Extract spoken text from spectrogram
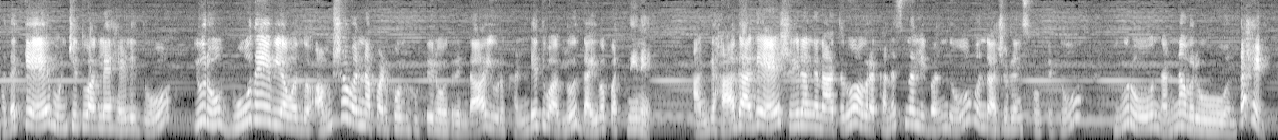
ಅದಕ್ಕೆ ಮುಂಚಿತವಾಗ್ಲೇ ಹೇಳಿದ್ದು ಇವರು ಭೂದೇವಿಯ ಒಂದು ಅಂಶವನ್ನ ಪಡ್ಕೊಂಡು ಹುಟ್ಟಿರೋದ್ರಿಂದ ಇವರು ಖಂಡಿತವಾಗ್ಲೂ ದೈವ ಪತ್ನಿನೇ. ಹಂಗೆ ಹಾಗಾಗೆ ಶ್ರೀರಂಗನಾಥರು ಅವರ ಕನಸಿನಲ್ಲಿ ಬಂದು ಒಂದು ಅಶೂರೆನ್ಸ್ ಕೊಟ್ಟಿದ್ದು, ಇವರು ನನ್ನವರು ಅಂತ ಹೇಳಿ.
